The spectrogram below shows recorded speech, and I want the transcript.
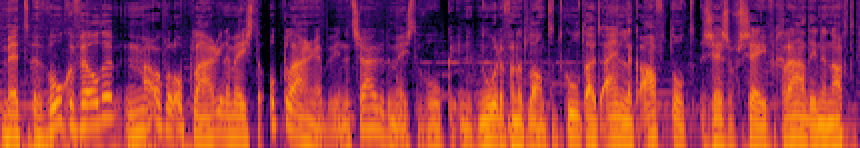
Met wolkenvelden, maar ook wel opklaringen. De meeste opklaringen hebben we in het zuiden, de meeste wolken in het noorden van het land. Het koelt uiteindelijk af tot 6 of 7 graden in de nacht.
